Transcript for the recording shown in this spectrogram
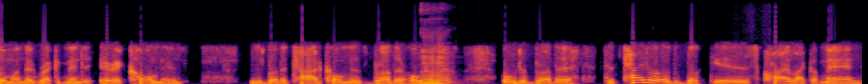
someone that recommended Eric Coleman, his brother Todd Coleman's brother, older, older brother. The title of the book is Cry Like a Man.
